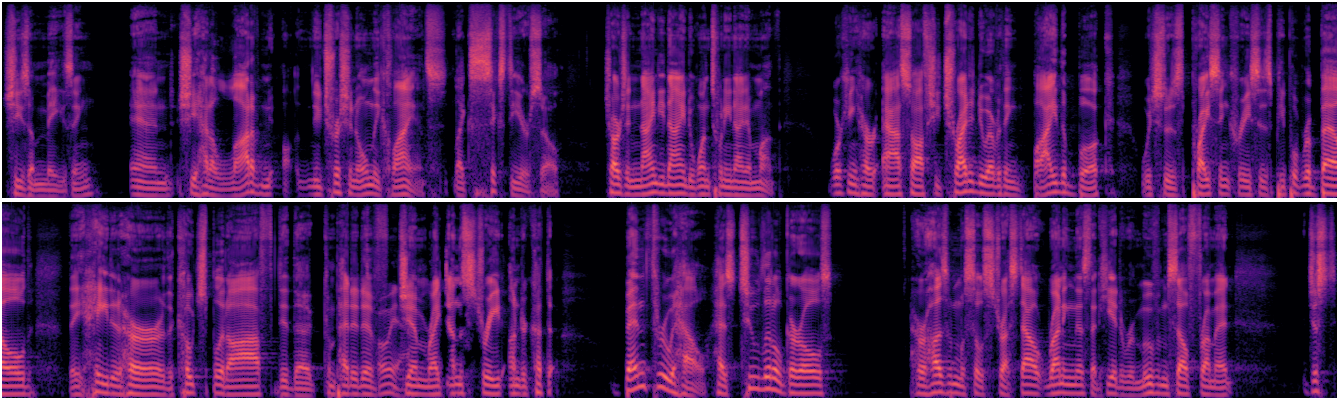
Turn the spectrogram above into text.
She's amazing, and she had a lot of nutrition only clients, like sixty or so, charging ninety nine to one twenty nine a month working her ass off. She tried to do everything by the book, which was price increases. People rebelled. They hated her. The coach split off, did the competitive Oh, yeah. gym right down the street, undercut the. Been through hell, has two little girls. Her husband was so stressed out running this that he had to remove himself from it. Just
